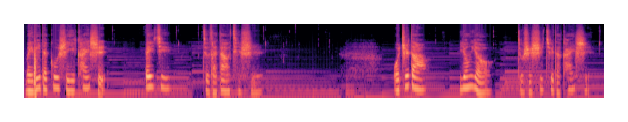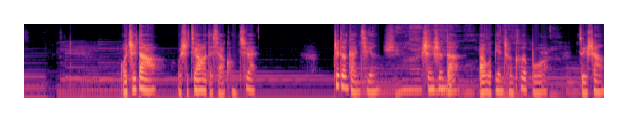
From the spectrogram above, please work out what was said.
美丽的故事一开始，悲剧就在倒计时。我知道，拥有就是失去的开始。我知道，我是骄傲的小孔雀。这段感情，深深的把我变成刻薄、嘴上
